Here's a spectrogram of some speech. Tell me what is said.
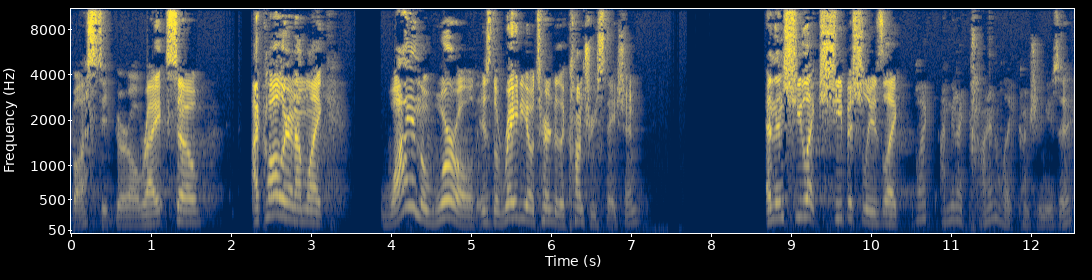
busted, girl, right? So I call her and I'm like, why in the world is the radio turned to the country station? And then she like sheepishly is like, "What? I mean, I kind of like country music."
